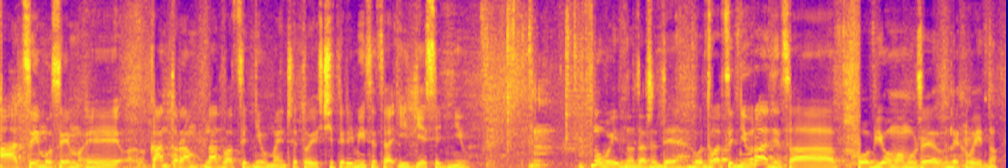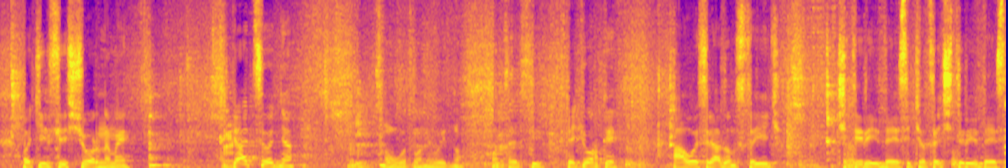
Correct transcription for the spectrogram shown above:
А цим усім е, канторам на 20 днів менше. Тобто 4 місяця і 10 днів. Ну, видно навіть де. От 20 днів різниця, а по об'ємам вже в них видно. Оті всі з чорними 5 сьогодні. Ну от вони видно. Оце всі п'ятерки. А ось рядом стоїть 4,10. Оце 4,10.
